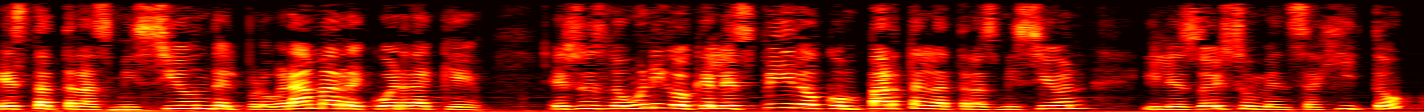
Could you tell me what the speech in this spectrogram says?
esta transmisión del programa. Recuerda que eso es lo único que les pido, compartan la transmisión y les doy su mensajito.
